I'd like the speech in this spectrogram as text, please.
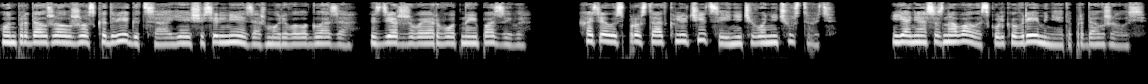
Он продолжал жестко двигаться, а я еще сильнее зажмуривала глаза, сдерживая рвотные позывы. Хотелось просто отключиться и ничего не чувствовать. Я не осознавала, сколько времени это продолжалось,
